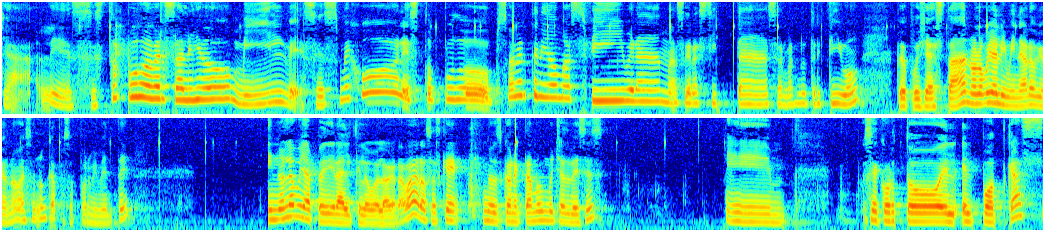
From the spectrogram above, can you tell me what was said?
chales, esto pudo haber salido mil veces mejor, esto pudo pues, haber tenido más fibra, más grasita, ser más nutritivo, pero pues ya está, no lo voy a eliminar, obvio, ¿no? Eso nunca pasó por mi mente. Y no le voy a pedir al que lo vuelva a grabar, o sea, es que nos desconectamos muchas veces. Em, se cortó el, el, podcast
